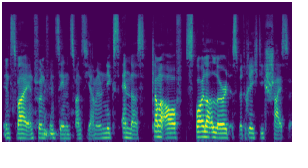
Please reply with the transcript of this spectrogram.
In zwei, in fünf, in zehn, in zwanzig Jahren, wenn du nichts änderst. Klammer auf, Spoiler Alert, es wird richtig scheiße.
